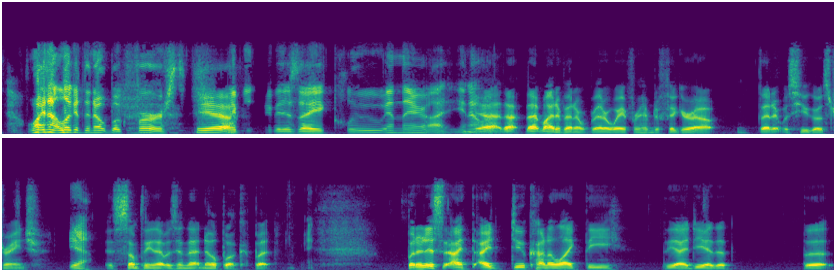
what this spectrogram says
Why not look at the notebook first? Yeah. Maybe, maybe there's a clue in there. I, you know. Yeah, that that might have been a better way for him to figure out that it was Hugo Strange. Yeah. Is something that was in that notebook, but but it is I I do kind of like the the idea that the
